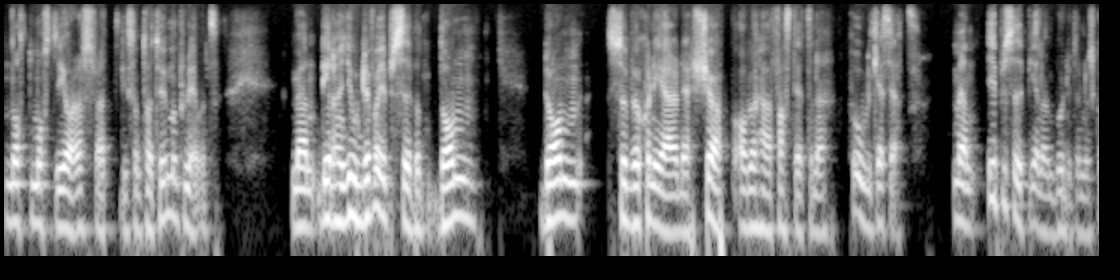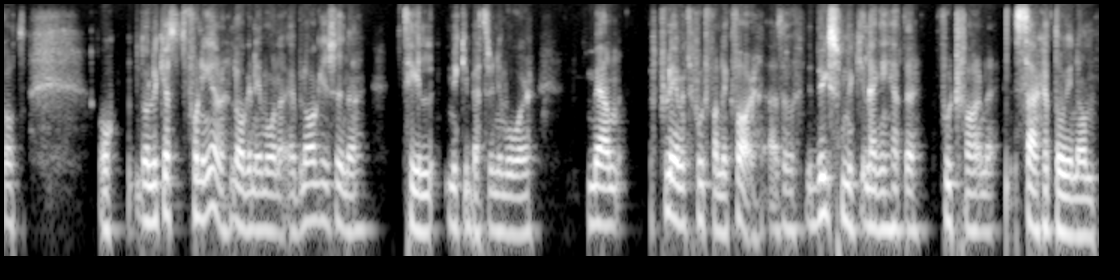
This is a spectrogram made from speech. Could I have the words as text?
något måste göras för att liksom, ta tur med problemet. Men det han gjorde var i princip att de, de subventionerade köp av de här fastigheterna på olika sätt. Men i princip genom budgetunderskott. Och de lyckas få ner lagernivåerna överlag i Kina till mycket bättre nivåer. Men problemet är fortfarande kvar. Alltså, det byggs för mycket lägenheter fortfarande, särskilt då inom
